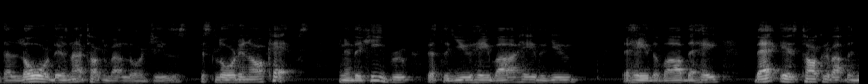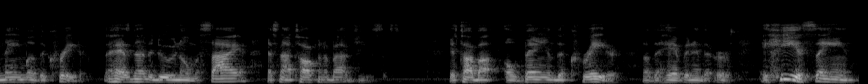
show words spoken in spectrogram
the Lord there's not talking about Lord Jesus. It's Lord in all caps. And in the Hebrew, that's the you, hey, ba, hey, the you, the hey, the bob, the hey. That is talking about the name of the Creator. That has nothing to do with no Messiah. That's not talking about Jesus. It's talking about obeying the Creator of the heaven and the earth. And He is saying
